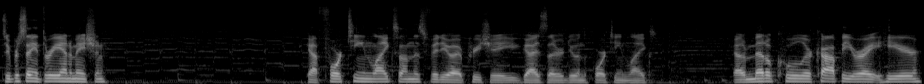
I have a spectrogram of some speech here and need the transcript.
Super Saiyan 3 animation. Got 14 likes on this video. I appreciate you guys that are doing the 14 likes. Got a Metal Cooler copy right here.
